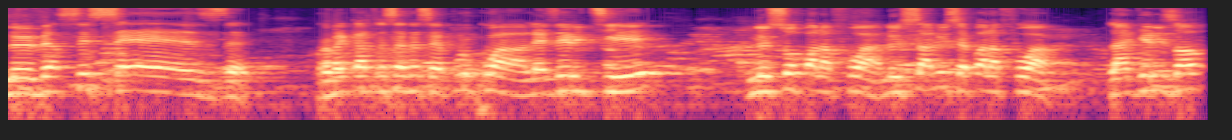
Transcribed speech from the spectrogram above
Le verset 16. Romains 4, 16, c'est pourquoi les héritiers ne sont pas la foi. Le salut, c'est pas la foi. La guérison,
